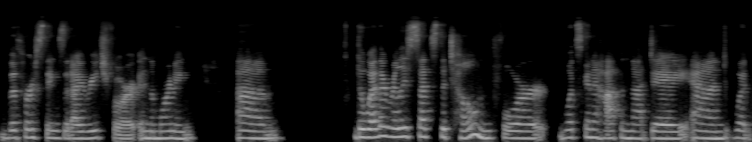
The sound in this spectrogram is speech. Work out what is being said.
the first things that I reach for in the morning. Um, the weather really sets the tone for what's going to happen that day and what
